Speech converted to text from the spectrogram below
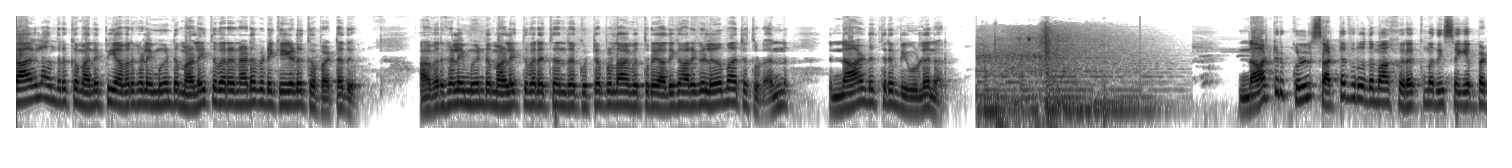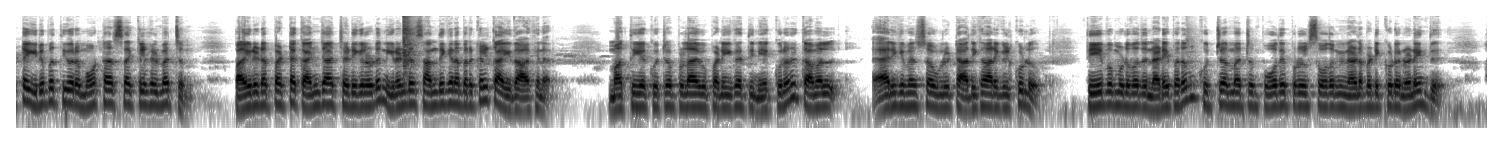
தாய்லாந்திற்கும் அனுப்பி அவர்களை மீண்டும் அழைத்து வர நடவடிக்கை எடுக்கப்பட்டது. அவர்களை மீண்டும் அழைத்து வரச் சென்ற குற்றப்புலனாய்வுத்துறை அதிகாரிகள் ஏமாற்றத்துடன் நாடு திரும்பியுள்ளனர். நாட்டிற்குள் சட்டவிரோதமாக இறக்குமதி செய்யப்பட்ட இருபத்தி ஒரு மோட்டார் சைக்கிள்கள் மற்றும் பயிரிடப்பட்ட கஞ்சா செடிகளுடன் இரண்டு சந்தேக நபர்கள் கைதாகினர். மத்திய குற்றப்புலனாய்வு பணியகத்தின் இயக்குநர் கமல் ஆரியவன்சா உள்ளிட்ட அதிகாரிகள் குழு தீவு முழுவதும் நடைபெறும் குற்றம் மற்றும் போதைப்பொருள் சோதனை நடவடிக்கையுடன் இணைந்து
